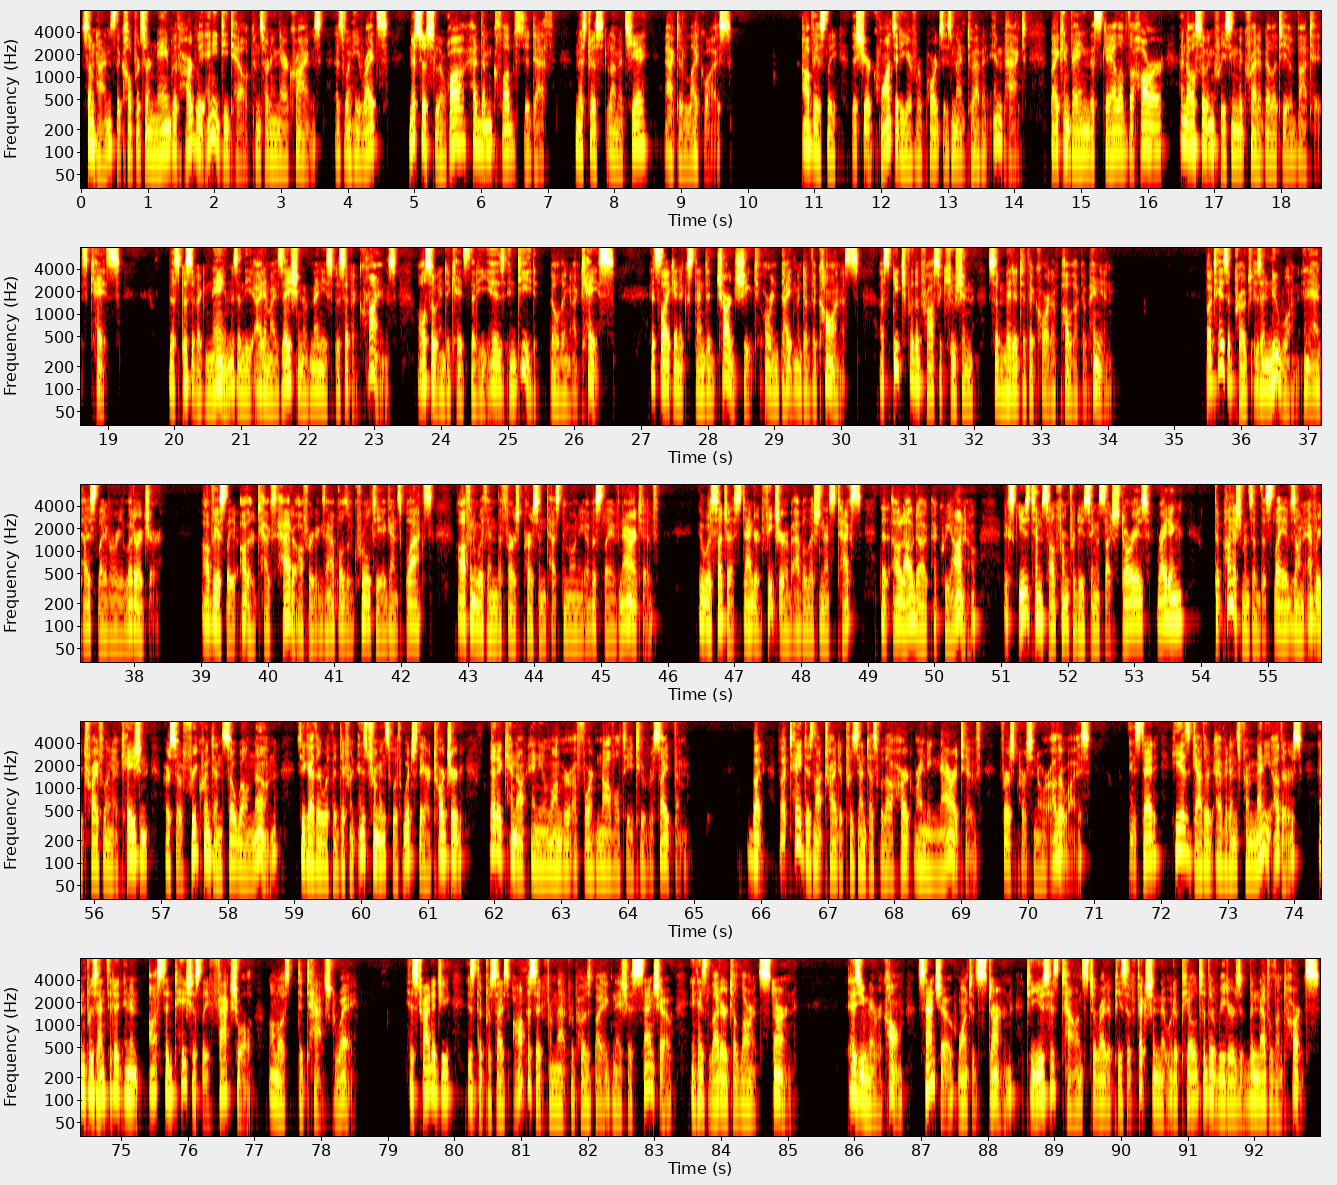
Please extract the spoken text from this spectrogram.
Sometimes the culprits are named with hardly any detail concerning their crimes, as when he writes, Mistress Leroy had them clubbed to death, Mistress Lametier acted likewise. Obviously, the sheer quantity of reports is meant to have an impact by conveying the scale of the horror and also increasing the credibility of Vastey's case. The specific names and the itemization of many specific crimes also indicates that he is indeed building a case. It's like an extended charge sheet or indictment of the colonists, a speech for the prosecution submitted to the court of public opinion. Vastey's approach is a new one in anti slavery literature. Obviously, other texts had offered examples of cruelty against blacks, often within the first person testimony of a slave narrative. It was such a standard feature of abolitionist texts that Olaudah Equiano excused himself from producing such stories, writing, The punishments of the slaves on every trifling occasion are so frequent and so well known, together with the different instruments with which they are tortured, that it cannot any longer afford novelty to recite them. But Vastey does not try to present us with a heart-rending narrative, first person or otherwise. Instead, he has gathered evidence from many others and presented it in an ostentatiously factual, almost detached way. His strategy is the precise opposite from that proposed by Ignatius Sancho in his letter to Laurence Sterne. As you may recall, Sancho wanted Sterne to use his talents to write a piece of fiction that would appeal to the reader's benevolent hearts.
